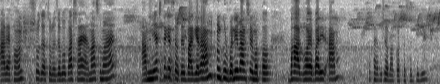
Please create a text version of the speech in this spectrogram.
আর এখন সোজা চলে যাব বাসায়। আর মাসুমায় আম নিয়ে আসতে গেছে ওদের বাঘের আম, কুরবানির মাংসের মতো। ভাগ হয় বাড়ির আম। কোথায় বসে ভাগ করতেছে দেখি।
